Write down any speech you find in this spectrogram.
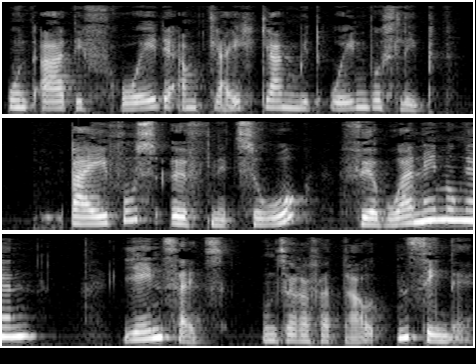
und auch die Freude am Gleichklang mit allen, was lebt. Beifuß öffnet so für Wahrnehmungen jenseits unserer vertrauten Sinne.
